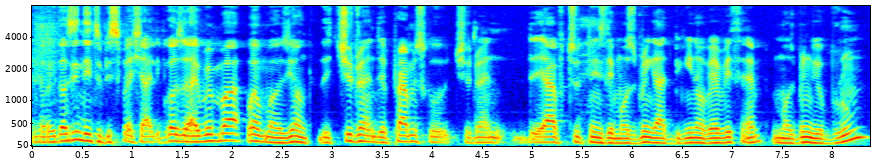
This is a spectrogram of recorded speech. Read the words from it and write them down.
You know, it doesn't need to be special because I remember when I was young, the children, the primary school children, they have two things they must bring at the beginning of every term. They must bring a broom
